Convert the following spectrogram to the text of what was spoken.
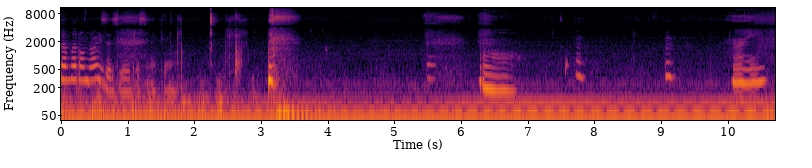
the little noises you were just making. oh. Mm. Mm. Hi.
